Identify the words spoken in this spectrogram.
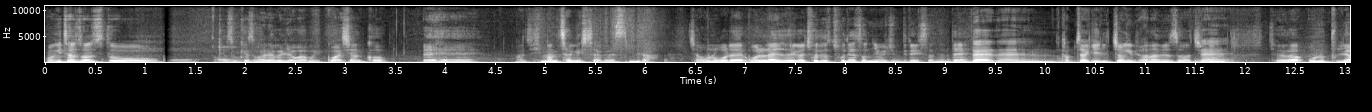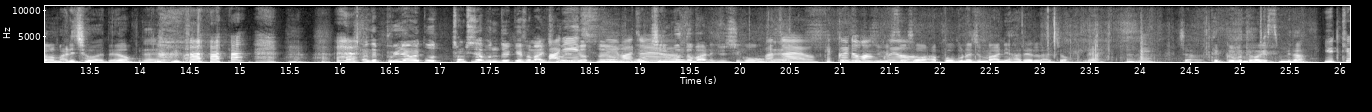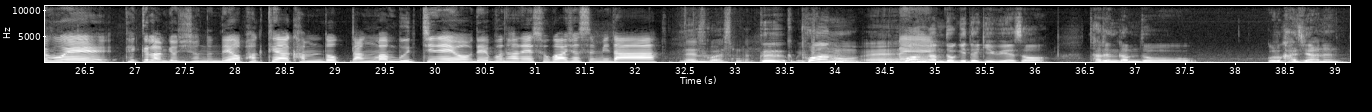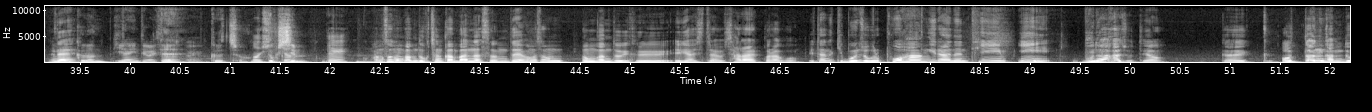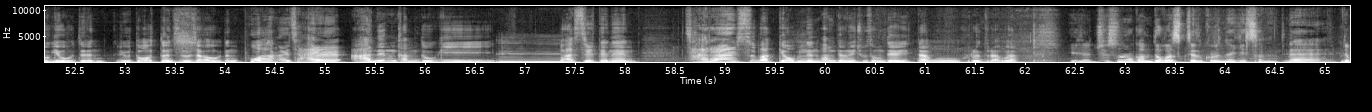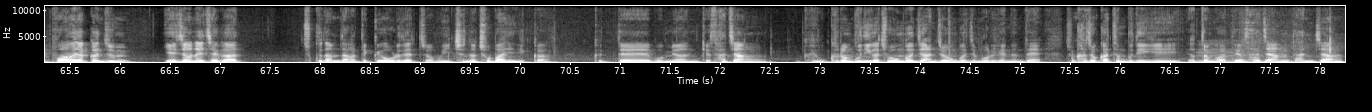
황희찬 선수도 뭐 계속해서 활약을 이어가고 있고 아시안컵의 해 아주 희망차게 시작을 했습니다. 자 오늘 원래 원래 저희가 초대 초대 손님이 준비돼 있었는데 네, 네. 음, 갑자기 일정이 변하면서 지금 네. 저희가 오늘 분량을 많이 채워야 돼요. 네. 아, 근데 분량을 또 청취자분들께서 많이 많이 채워주셨어요. 네, 맞아요. 오늘 질문도 많이 주시고 맞아요. 댓글도 댓글도 좀 많고요. 있어서 앞부분에 좀 많이 할애를 하죠. 네. 네. 자 댓글부터 가겠습니다. 유튜브에 댓글 남겨주셨는데요. 박태하 감독 낭만 멋지네요. 네 분 한 해 수고하셨습니다. 네, 수고하셨습니다. 그, 그 포항 어, 예. 네. 포항 감독이 되기 위해서 다른 감독 으로 가지 않은 네. 그런 비하인드가 있어요. 예 네. 그렇죠. 멋있죠. 뚝심. 네. 황선홍 감독 잠깐 만났었는데 황선홍 감독이 그 얘기하시더라고요. 잘할 거라고. 일단은 기본적으로 포항이라는 팀이 문화가 좋대요. 그러니까 그 어떤 감독이 오든 그리고 또 어떤 지도자가 오든 포항을 잘 아는 감독이 음. 왔을 때는 잘할 수밖에 없는 환경이 조성되어 있다고 그러더라고요. 예전 최순호 감독 왔을 때도 그런 얘기 있었는데. 네. 근데 포항은 약간 좀 예전에 제가 축구 담당할 때 꽤 오래됐죠. 뭐 2000년 초반이니까 그때 보면 이렇게 사장 그, 그런 분위기가 좋은 건지 안 좋은 건지 모르겠는데 좀 가족 같은 분위기였던 음. 것 같아요. 사장, 단장,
